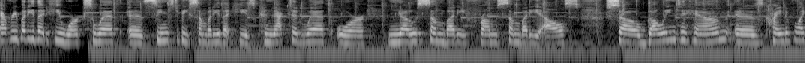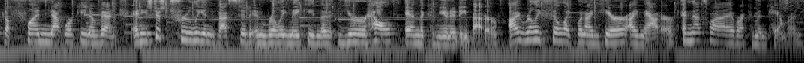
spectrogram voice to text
everybody that he works with is, seems to be somebody that he's connected with or knows somebody from somebody else. So going to him is kind of like a fun networking event and he's just truly invested in really making the, your health and the community better. I really feel like when I'm here, I matter and that's why I recommend Cameron.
